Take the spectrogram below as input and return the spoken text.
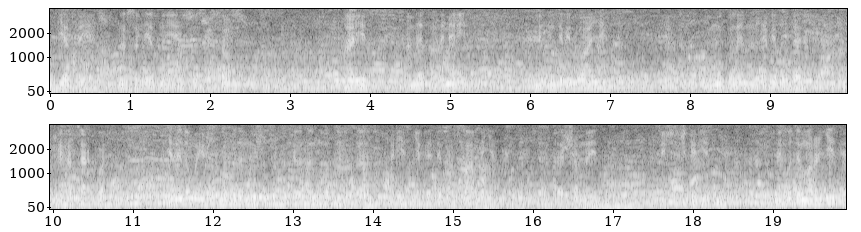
об'єднує. Нас об'єднує Ісус Христос. А різ, але ми різні, ми індивідуальні. Тому, коли на небі буде мегацерква, я не думаю, що ми будемо суджувати один одного за різні види прославлення, за те, що ми трішечки різні. Ми будемо радіти,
